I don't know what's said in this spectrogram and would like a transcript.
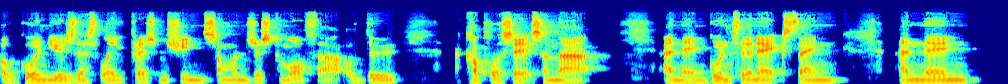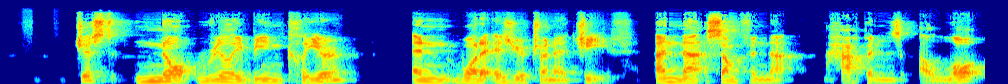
I'll go and use this leg press machine. Someone's just come off that. I'll do a couple of sets on that, and then go into the next thing, and then just not really being clear in what it is you're trying to achieve. And that's something that happens a lot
